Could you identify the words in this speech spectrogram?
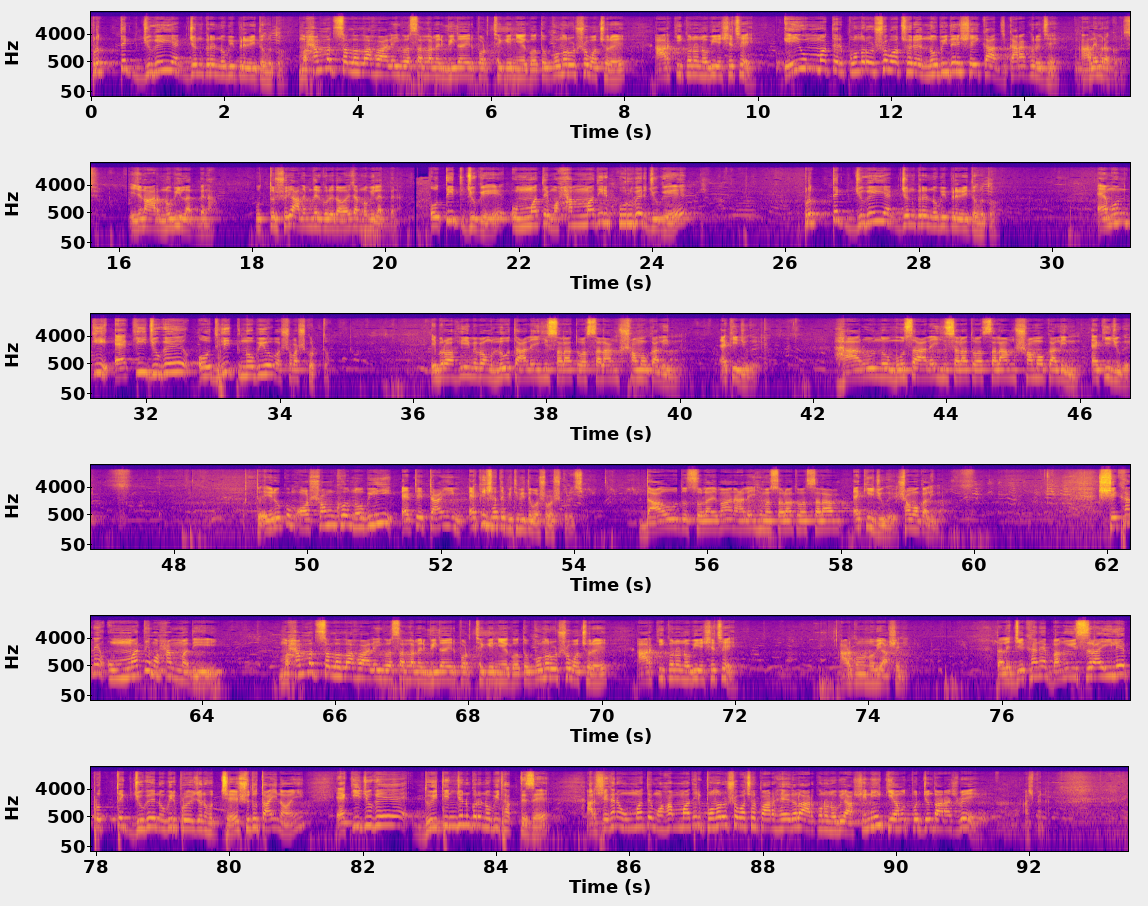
প্রত্যেক যুগেই একজন করে নবী প্রেরিত হতো। মোহাম্মদ সাল্লাহ আলি ওয়াসাল্লামের বিদায়ের পর থেকে নিয়ে গত পনেরোশো বছরে আর কি কোনো নবী এসেছে? এই উম্মতের পনেরোশো বছরে নবীদের সেই কাজ কারা করেছে? আলেমরা করেছে। এই জন্য আর নবী লাগবে না। উত্তরসূরি আলেমদের করে দেওয়া হয়েছে, আর নবী লাগবে না। অতীত যুগে, উম্মতে মোহাম্মাদির পূর্বের যুগে প্রত্যেক যুগেই একজন করে নবী প্রেরিত হতো। এমনকি একই যুগে অধিক নবীও বসবাস করত। ইব্রাহিম এবং লুত আলহি সালাতাম সমকালীন, একই যুগে। হারুন ও মুসা আলহি সালাতাম সমকালীন, একই যুগে। তো এরকম অসংখ্য নবী অ্যাট এ টাইম একই সাথে পৃথিবীতে বসবাস করেছে। দাউদ সোলাইমান আলহিমা সালাতাম একই যুগে, সমকালীন। সেখানে উম্মাতে মোহাম্মদী মোহাম্মদ সাল্লাহ আলহি ওয়াসাল্লামের বিদায়ের পর থেকে নিয়ে গত পনেরোশো বছরে আর কি কোনো নবী এসেছে? আর কোনো নবী আসেনি। তাহলে যেখানে বানু ইসরাইলে প্রত্যেক যুগে নবীর প্রয়োজন হচ্ছে, শুধু তাই নয়, একই যুগে দুই তিনজন করে নবী থাকতেছে, আর সেখানে উম্মাতে মোহাম্মাদির পনেরোশো বছর পার হয়ে গেল, আর কোনো নবী আসেনি, কিয়ামত পর্যন্ত আর আসবে? আসবে না।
